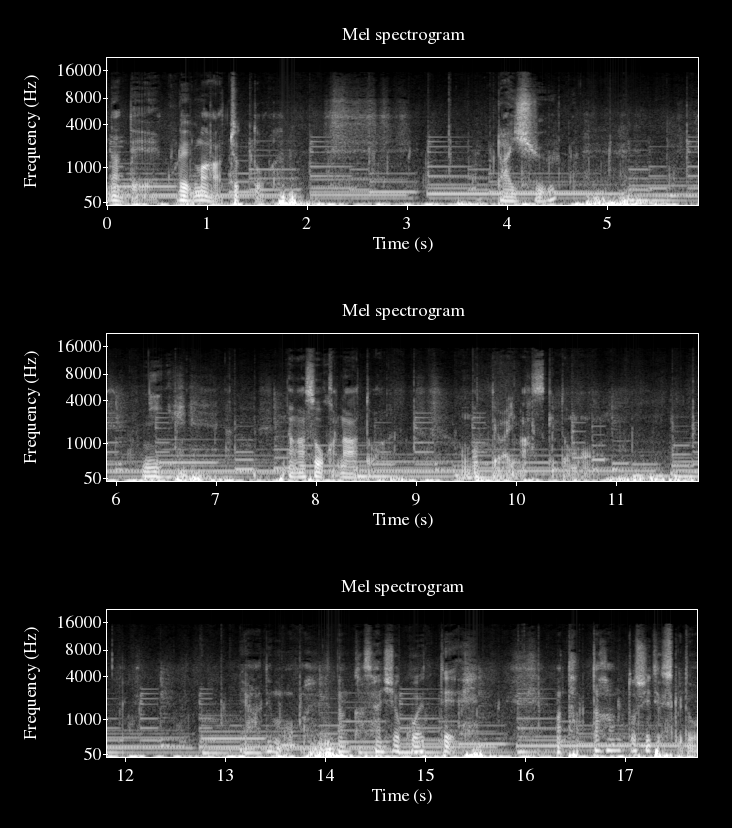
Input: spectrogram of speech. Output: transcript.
なんでこれまあちょっと来週に流そうかなと思ってはいますけども。いやでもなんか最初こうやって、まあ、たった半年ですけど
